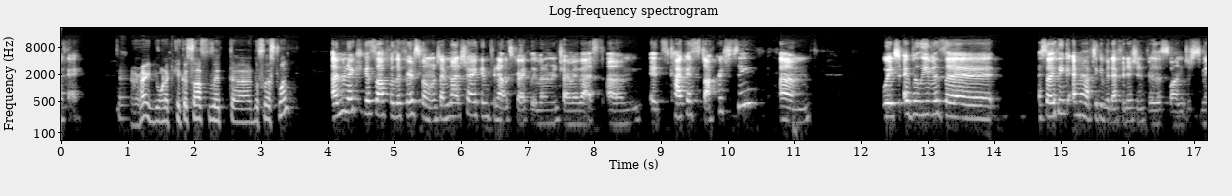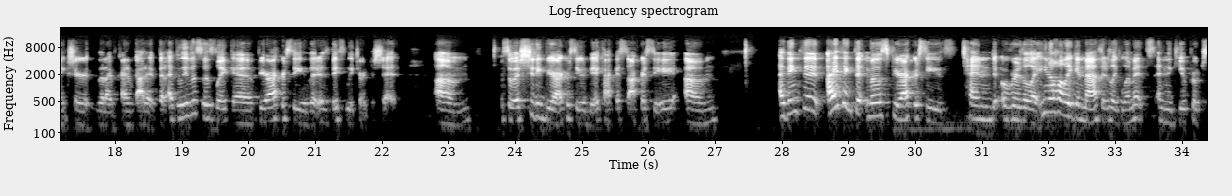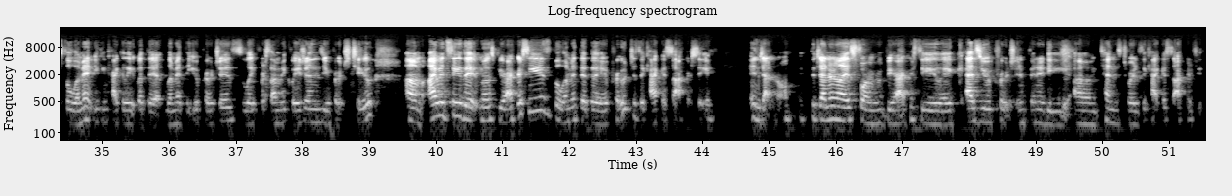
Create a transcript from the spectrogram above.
Okay. All right. You want to kick us off with uh, the first one? I'm gonna kick us off with the first one, which I'm not sure I can pronounce correctly, but I'm gonna try my best. Um, it's kakistocracy, um, which I believe is a. So I think I'm gonna have to give a definition for this one just to make sure that I've kind of got it. But I believe this is like a bureaucracy that is basically turned to shit. Um, so a shitty bureaucracy would be a kakistocracy. Um, I think that I think that most bureaucracies tend over the like you know how like in math there's like limits and like you approach the limit you can calculate what the limit that you approach is. So like for some equations you approach two. Um, i would say that most bureaucracies the limit that they approach is a kakistocracy in general. The generalized form of bureaucracy like as you approach infinity um, tends towards the kakistocracy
